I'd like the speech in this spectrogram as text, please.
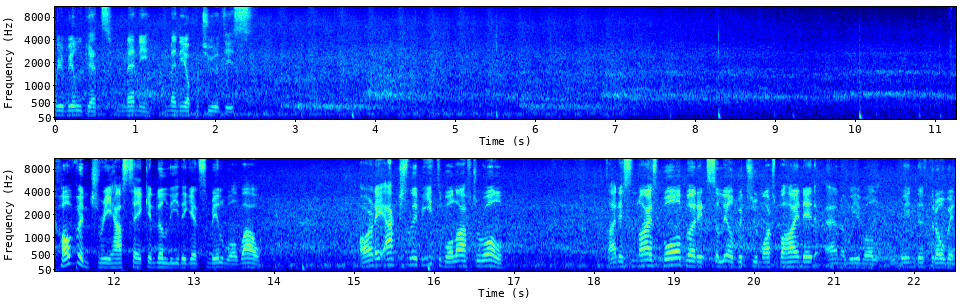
we will get many, many opportunities. Coventry has taken the lead against Millwall. Wow. Are they actually beatable after all? That is a nice ball, but it's a little bit too much behind it, and we will win the throw-in.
